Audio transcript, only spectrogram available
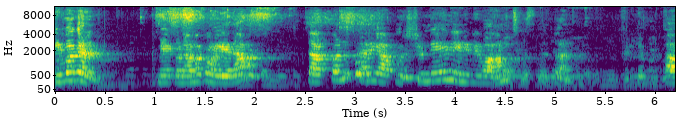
ఇవ్వగలను. మీకు నమ్మకం లేదా? తప్పనిసరి ఆ పురుషుణ్ణే నేను వివాహం చేసుకుంటాను. ఆ,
